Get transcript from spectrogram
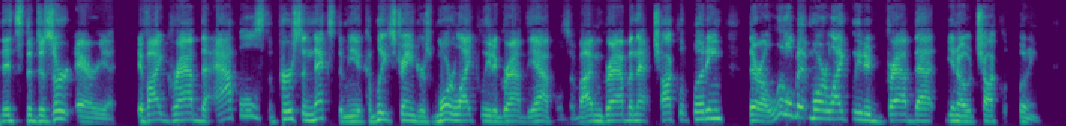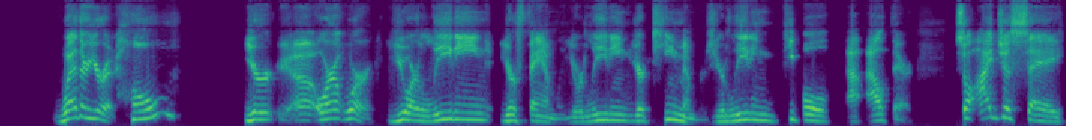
it's the dessert area, if I grab the apples, the person next to me, a complete stranger, is more likely to grab the apples. If I'm grabbing that chocolate pudding, they're a little bit more likely to grab that, you know, chocolate pudding. Whether you're at home, you're uh, or at work, you are leading your family, you're leading your team members, you're leading people out there. So I just say,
